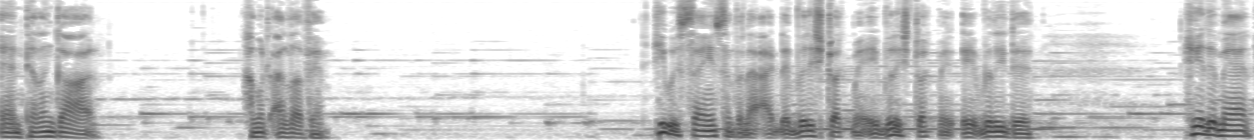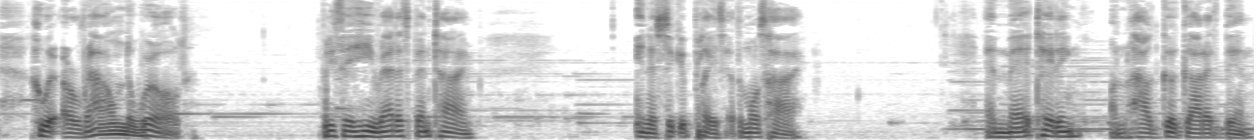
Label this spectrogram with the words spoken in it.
and telling God how much I love Him. He was saying something that, I, that really struck me. It really struck me. It really did. Here's a man who went around the world, but he said he'd rather spend time in a secret place of the Most High and meditating on how good God has been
